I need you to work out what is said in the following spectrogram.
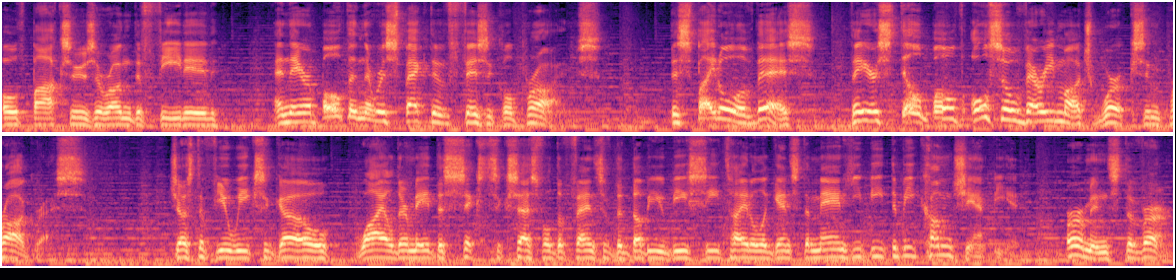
Both boxers are undefeated, and they are both in their respective physical primes. Despite all of this, they are still both also very much works in progress. Just a few weeks ago, Wilder made the sixth successful defense of the WBC title against the man he beat to become champion, Bermane Stiverne.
